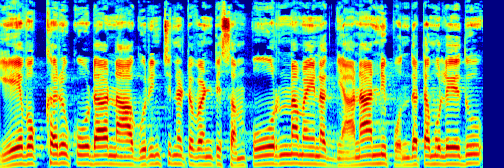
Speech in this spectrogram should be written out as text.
ఏ ఒక్కరు కూడా నా గురించినటువంటి సంపూర్ణమైన జ్ఞానాన్ని పొందటము లేదు.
